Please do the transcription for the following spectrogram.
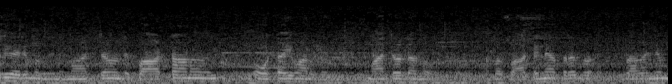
ഒരു കാര്യം പറഞ്ഞില്ല? മാറ്റമുണ്ട്. പാട്ടാണ് ഓട്ടായി മാറുന്നത്. മാറ്റമില്ലെന്ന് പറഞ്ഞു. അപ്പൊ പാട്ടിന് അത്ര പ്രാധാന്യം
